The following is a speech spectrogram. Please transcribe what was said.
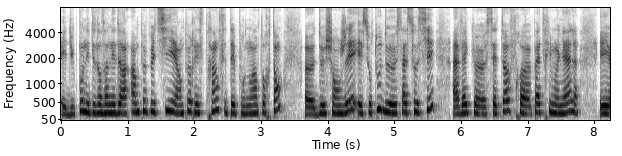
et du coup, on était dans un état un peu petit et un peu restreint. C'était pour nous important de changer et surtout de s'associer avec cette offre patrimoniale et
